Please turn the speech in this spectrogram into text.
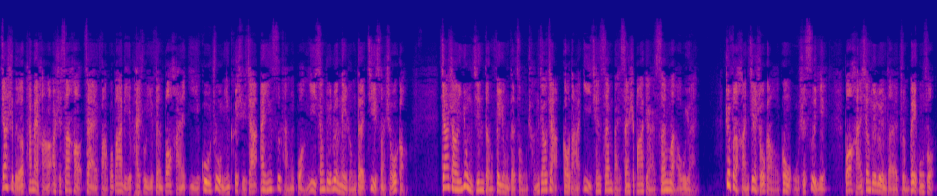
佳士得拍卖行二十三号在法国巴黎拍出一份包含已故著名科学家爱因斯坦广义相对论内容的计算手稿，加上佣金等费用的总成交价高达一千三百三十八点三万欧元。这份罕见手稿共五十四页，包含相对论的准备工作，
